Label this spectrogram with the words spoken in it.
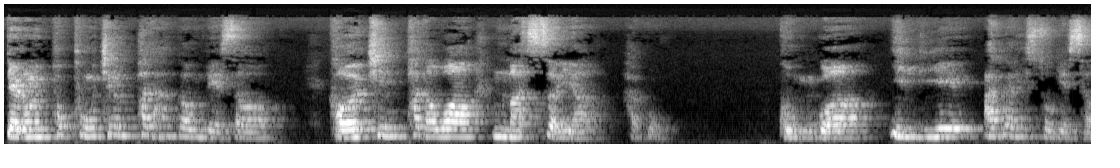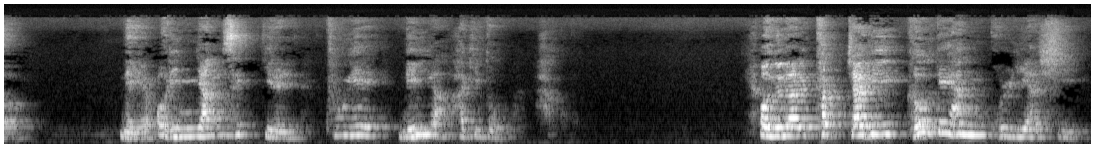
때로는 폭풍 치는 바다 한가운데서 거친 바다와 맞서야 하고 곰과 일리의 아가리 속에서 내 어린 양 새끼를 구해내야 하기도 어느 날 갑자기 거대한 골리앗이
